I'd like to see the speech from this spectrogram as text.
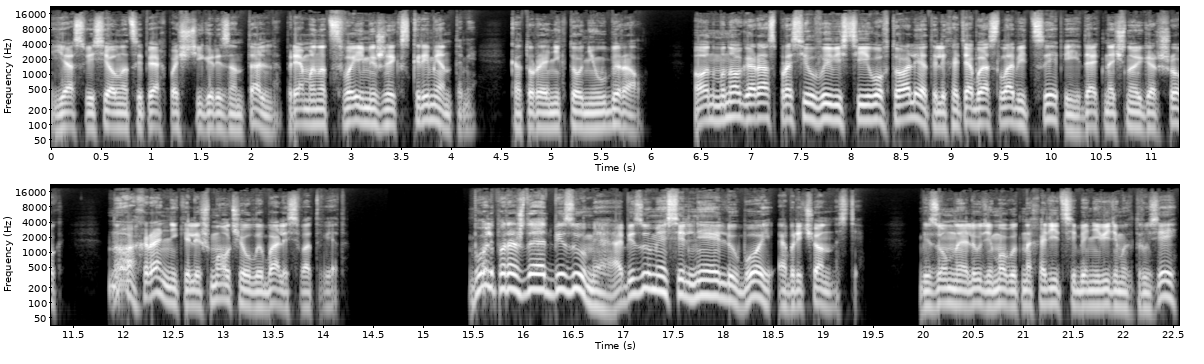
Я свисел на цепях почти горизонтально, прямо над своими же экскрементами, которые никто не убирал. Он много раз просил вывести его в туалет или хотя бы ослабить цепи и дать ночной горшок, но охранники лишь молча улыбались в ответ. Боль порождает безумие, а безумие сильнее любой обреченности. Безумные люди могут находить себе невидимых друзей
